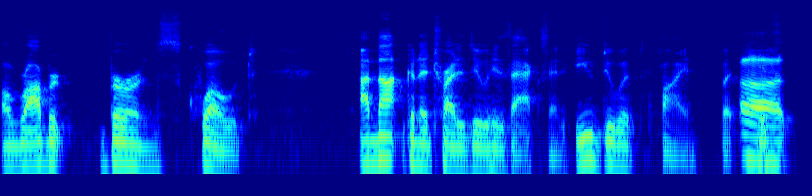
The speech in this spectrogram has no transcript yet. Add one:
a Robert Burns quote. I'm not going to try to do his accent. If you do it, fine. But Uh, it's,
